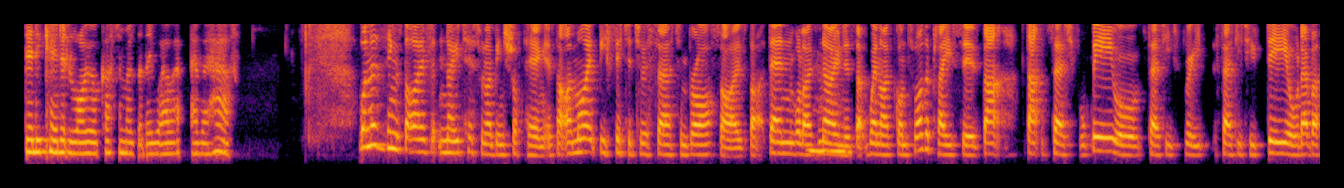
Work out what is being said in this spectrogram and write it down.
dedicated, loyal customers that they will ever, have. One of the things that I've noticed when I've been shopping is that I might be fitted to a certain bra size, but then what I've mm. known is that when I've gone to other places, that that 34B or 33, 32D or whatever,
